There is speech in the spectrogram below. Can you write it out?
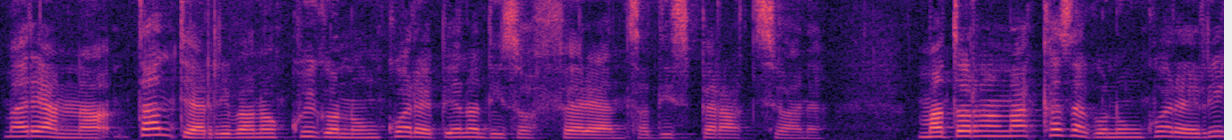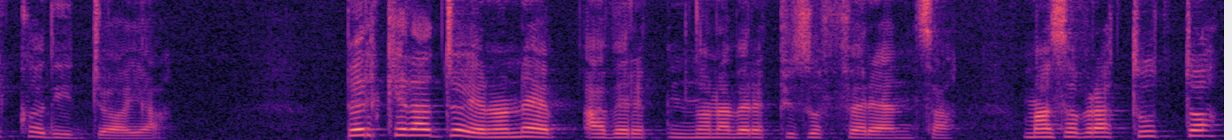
Marianna, tanti arrivano qui con un cuore pieno di sofferenza, disperazione, ma tornano a casa con un cuore ricco di gioia. Perché la gioia non è avere, non avere più sofferenza, ma soprattutto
